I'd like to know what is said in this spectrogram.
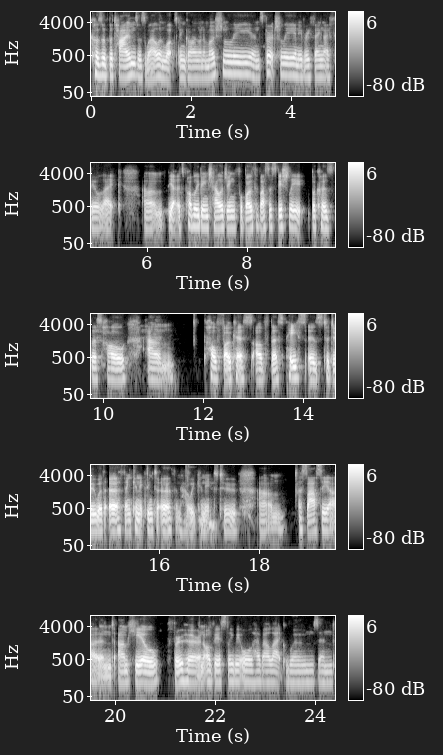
because of the times as well and what's been going on emotionally and spiritually and everything. I feel like, um, yeah, it's probably been challenging for both of us, especially because this whole um, whole focus of this piece is to do with earth and connecting to earth and how we connect to um, Asase Yaa and um, heal through her. And obviously, we all have our like wounds and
